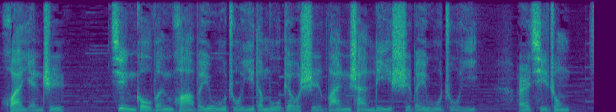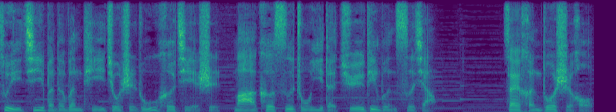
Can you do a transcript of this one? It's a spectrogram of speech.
换言之，建构文化唯物主义的目标是完善历史唯物主义，而其中最基本的问题就是如何解释马克思主义的决定论思想。在很多时候。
